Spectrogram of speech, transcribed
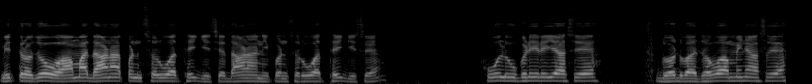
મિત્રો જુઓ આમાં દાણા પણ શરૂઆત થઈ ગઈ છે, દાણાની પણ શરૂઆત થઈ ગઈ છે. ફૂલ ઉઘડી રહ્યા છે, દોડવા જવા મીણ્યા છે.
